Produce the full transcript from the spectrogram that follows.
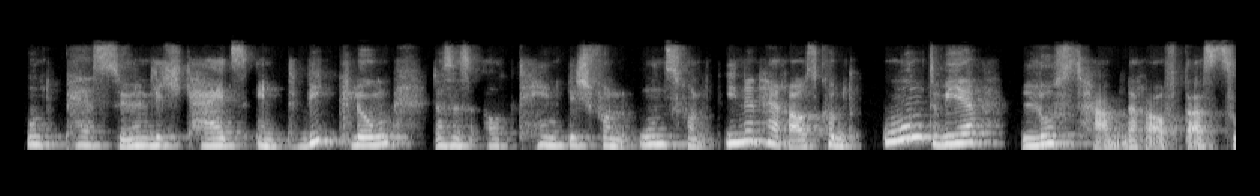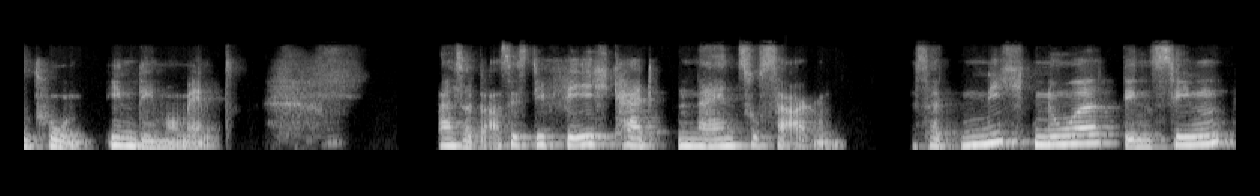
und Persönlichkeitsentwicklung, dass es authentisch von uns von innen herauskommt und wir Lust haben darauf, das zu tun in dem Moment. Also das ist die Fähigkeit, Nein zu sagen. Es hat nicht nur den Sinn,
